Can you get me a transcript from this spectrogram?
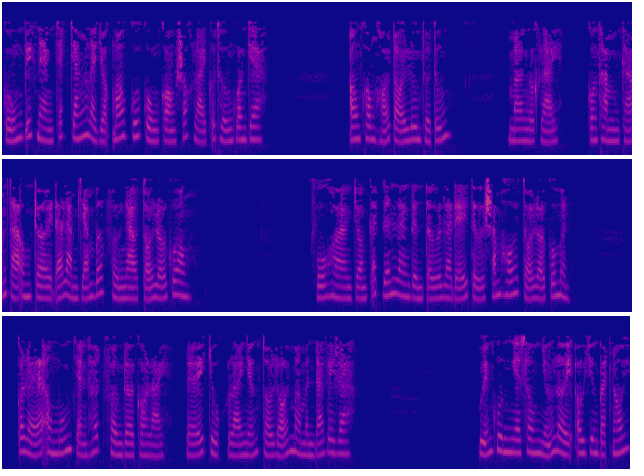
cũng biết nàng chắc chắn là giọt máu cuối cùng còn sót lại của thượng quan gia. Ông không hỏi tội lương thừa tướng, mà ngược lại, còn thầm cảm tạ ông trời đã làm giảm bớt phần nào tội lỗi của ông. Phụ hoàng chọn cách đến Lan Đình Tự là để tự sám hối tội lỗi của mình. Có lẽ ông muốn dành hết phần đời còn lại để chuộc lại những tội lỗi mà mình đã gây ra. Uyển Quân nghe xong những lời Âu Dương Bạch nói,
